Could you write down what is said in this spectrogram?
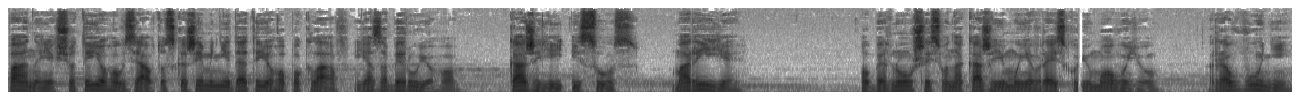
Пане, якщо ти його взяв, то скажи мені, де ти його поклав, я заберу його. Каже їй Ісус: Маріє. Обернувшись, вона каже йому єврейською мовою Раввуні,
